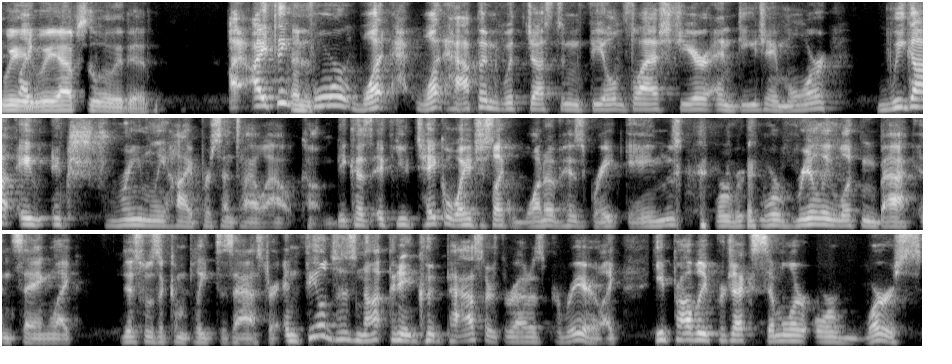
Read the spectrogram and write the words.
We like, we absolutely did. I, I think and, for what what happened with Justin Fields last year and DJ Moore, we got an extremely high percentile outcome because if you take away just like one of his great games, we're we're really looking back and saying like this was a complete disaster. And Fields has not been a good passer throughout his career. Like he'd probably projects similar or worse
